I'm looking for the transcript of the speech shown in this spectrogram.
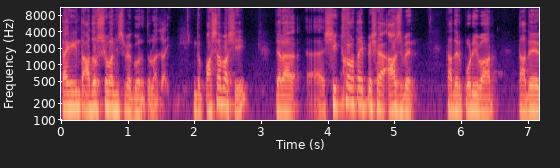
তাকে কিন্তু আদর্শবান হিসেবে গড়ে তোলা যায়। কিন্তু পাশাপাশি যারা শিক্ষকতায় পেশায় আসবেন তাদের পরিবার তাদের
